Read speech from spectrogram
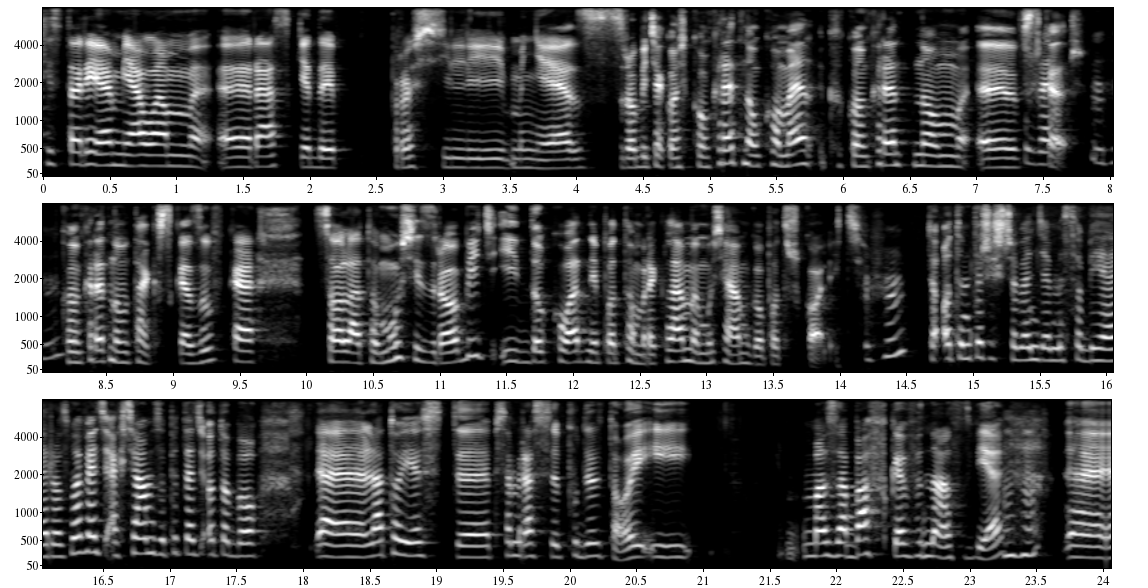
historię miałam raz, kiedy prosili mnie zrobić jakąś konkretną, konkretną, e, mhm. konkretną tak wskazówkę, co lato musi zrobić i dokładnie pod tą reklamę musiałam go podszkolić. Mhm. To o tym też jeszcze będziemy sobie rozmawiać, a chciałam zapytać o to, bo e, lato jest e, psem rasy Poodle Toy i ma zabawkę w nazwie. Mhm. E,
